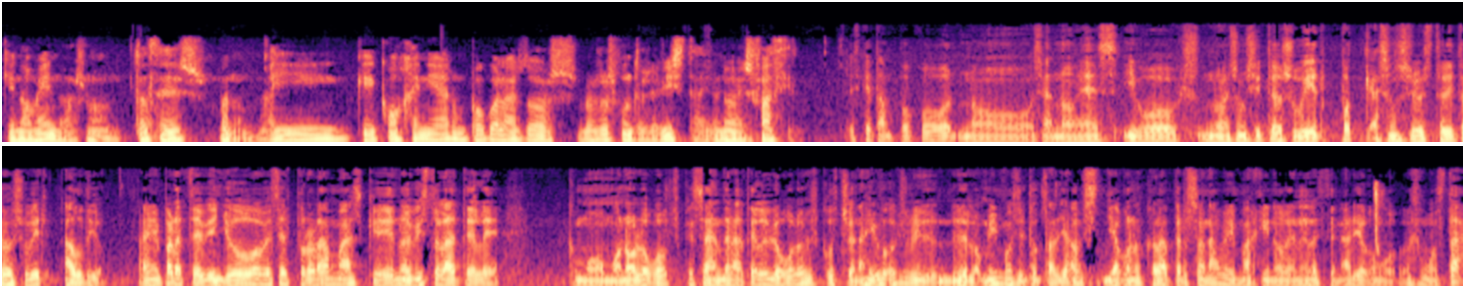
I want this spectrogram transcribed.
que no menos, ¿no? Entonces, bueno, hay que congeniar un poco las dos, los dos puntos de vista y no es fácil. Es que tampoco no, o sea, no es Evox, no es un sitio de subir podcast, es un sitio de subir audio. A mí me parece bien, yo a veces programas que no he visto en la tele como monólogos que salen de la tele y luego los escucho en iVoox de lo mismo, si total ya, ya conozco a la persona, me imagino en el escenario cómo, cómo está.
